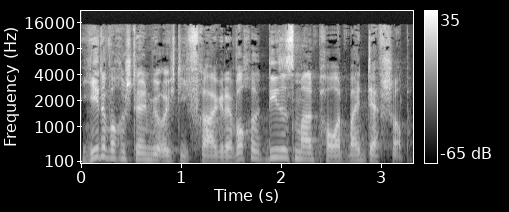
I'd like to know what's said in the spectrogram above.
Jede Woche stellen wir euch die Frage der Woche, dieses Mal powered by DevShop.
